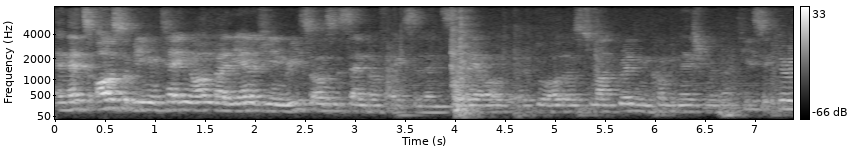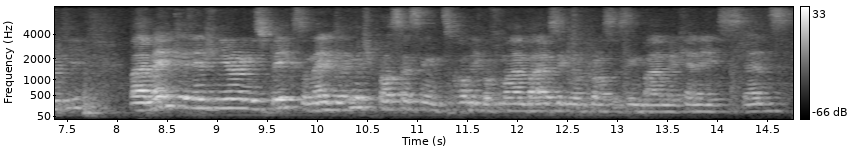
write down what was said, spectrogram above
and that's also being taken on by the Energy and Resources Center of Excellence. So they all, uh, do all those smart grid in combination with IT security. Biomedical engineering is big, so medical image processing, it's a colleague of mine, biosignal processing, biomechanics, sense,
